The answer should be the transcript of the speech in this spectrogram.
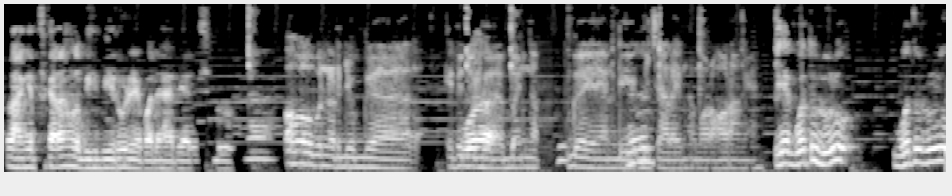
langit sekarang lebih biru daripada hari-hari sebelumnya oh bener juga itu Gua- juga banyak juga ya yang Hmm. dibicarain sama orang-orang ya iya gue tuh dulu gue tuh dulu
